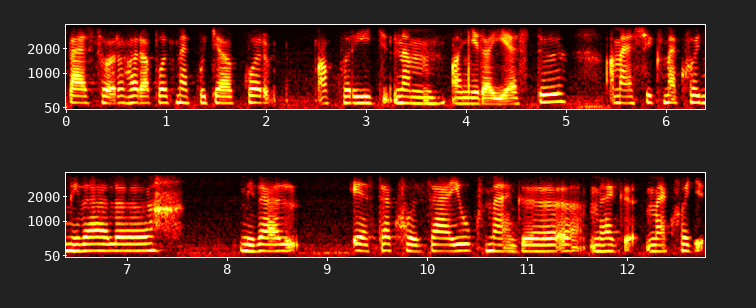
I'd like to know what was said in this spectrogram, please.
párszor harapott meg kutya, akkor, akkor így nem annyira ijesztő. A másik meg, hogy mivel, mivel értek hozzájuk, meg, meg, meg hogy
